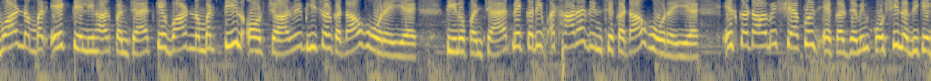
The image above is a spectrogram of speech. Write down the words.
वार्ड नंबर एक तेलिहार पंचायत के वार्ड नंबर तीन और चार में भीषण कटाव हो रही है। तीनों पंचायत पंचायत में करीब 18 दिन से कटाव हो रही है। इस कटाव में सैकड़ों एकड़ ज़मीन कोशी नदी के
